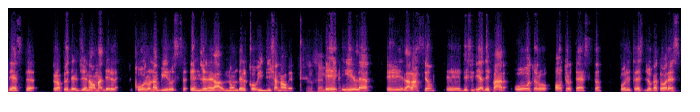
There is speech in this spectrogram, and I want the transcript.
este, proprio del genoma del coronavirus en general, non del Covid-19. el gen E il, eh, la Lazio eh, decidía de hacer otro, otro test por tres jugadores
